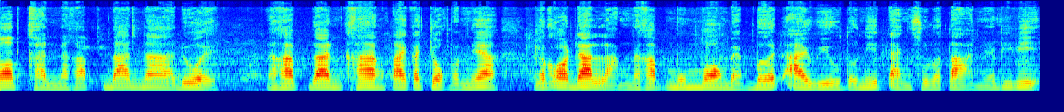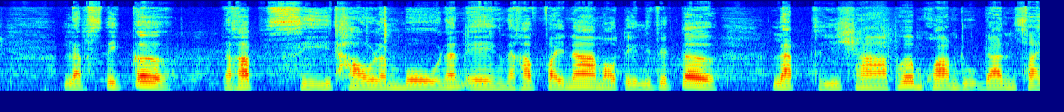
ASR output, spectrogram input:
รอบคันนะครับ ด้านหน้าด้วยนะครับ ด้านข้างใต้กระจกแบบนี้แล้วก็ด้านหลังนะครับ มุมมองแบบ Bird Eye View ตัวนี้แต่งสุลต่านเนี่ยพี่ๆแลบสติกเกอร์ นะครับสีเทาลัมโบนั่นเองนะครับ ไฟหน้ามัลติรีเฟกเตอร์แลบสีชาเพิ่มความดุดันใส่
